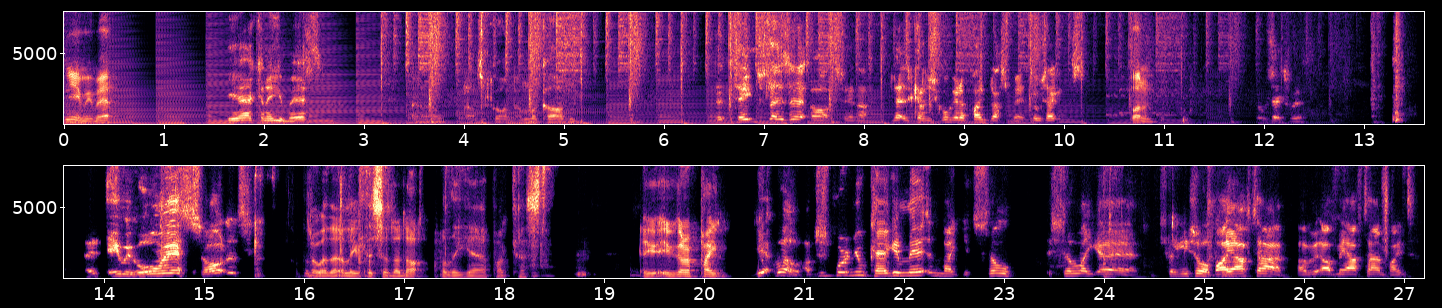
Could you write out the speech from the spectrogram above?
Can you hear me, mate? Yeah, I can hear you, mate. Oh, it going? I'm recording. Team, just let us. Uh, oh, saying that. Let us. Can I just go and get a pint glass, mate? Two seconds. On. Two seconds, mate. Here we go, mate. Sorted. Don't know whether to leave this in or not for the uh, podcast. You, you got a pint? Yeah, well, I've just put a new keg in, mate, and like it's still, it's still like uh, thingy. So by half time, I've, I've my half time pint.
